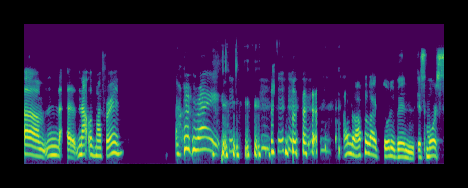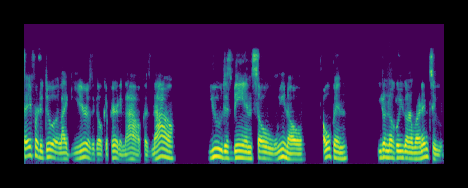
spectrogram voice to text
Um, n- uh, not with my friend. right. I don't know. I feel like it would have been. It's more safer to do it like years ago compared to now. Because now, you just being so you know open, you don't know who you're gonna run into.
